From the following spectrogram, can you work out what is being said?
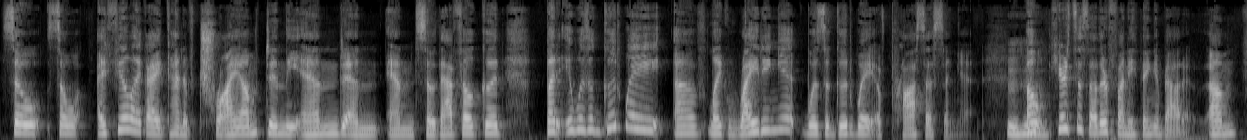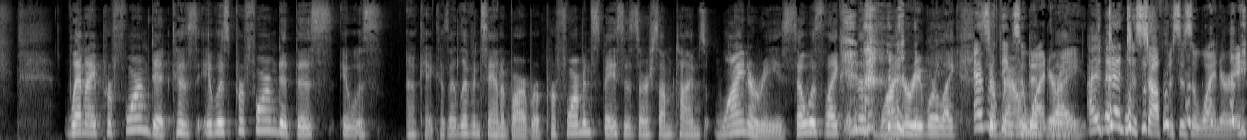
so so I feel like I kind of triumphed in the end and and so that felt good, but it was a good way of like writing it was a good way of processing it. Mm-hmm. Oh, here's this other funny thing about it. Um when I performed it, because it was performed at this, it was okay, because I live in Santa Barbara. Performance spaces are sometimes wineries. So it was like in this winery, we're like everything's a winery. By, the dentist office is a winery.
